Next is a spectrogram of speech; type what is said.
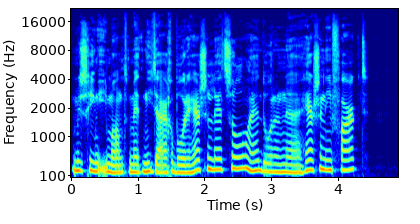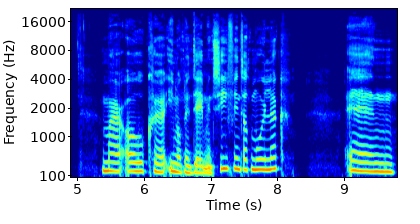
Misschien iemand met niet aangeboren hersenletsel hè, door een uh, herseninfarct. Maar ook uh, iemand met dementie vindt dat moeilijk. En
